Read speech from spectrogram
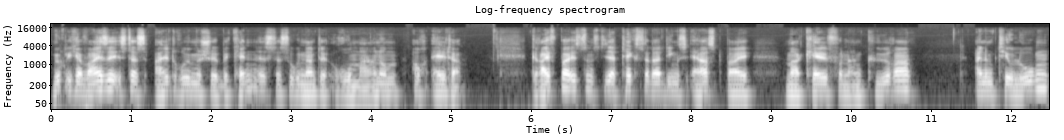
Möglicherweise ist das altrömische Bekenntnis, das sogenannte Romanum, auch älter. Greifbar ist uns dieser Text allerdings erst bei Markel von Ancyra, einem Theologen,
